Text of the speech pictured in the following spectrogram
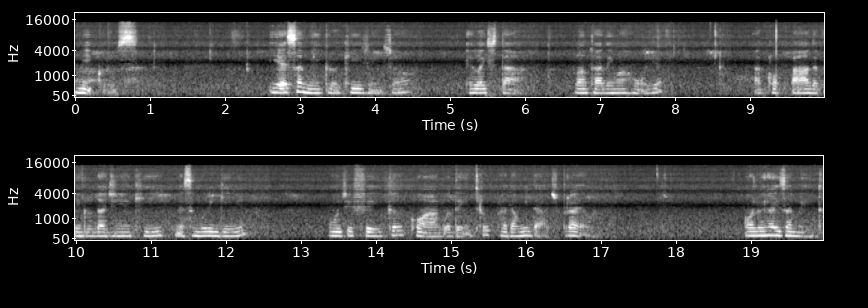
micros. E essa micro aqui, gente, ó, ela está plantada em uma rolha, acoplada, bem grudadinha aqui nessa moringuinha onde fica com água dentro para dar umidade para ela. Olha o enraizamento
